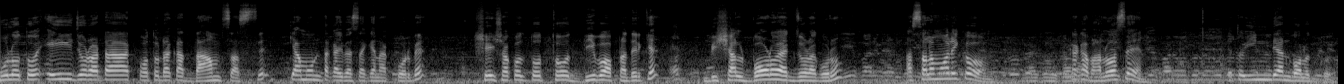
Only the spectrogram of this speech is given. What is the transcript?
মূলত এই জোড়াটা কত টাকা দাম চাচ্ছে, কেমন টাকায় বেচা কেনা করবে সেই সকল তথ্য দিব আপনাদেরকে। বিশাল বড় এক জোড়া গরু। আসসালামু আলাইকুম। কাকা, ভালো আছেন? এ তো ইন্ডিয়ান বলদ গরু।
